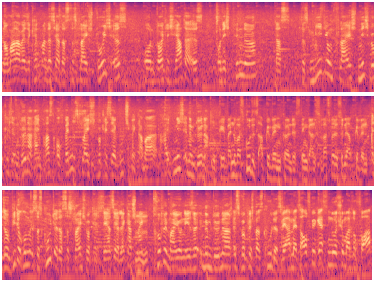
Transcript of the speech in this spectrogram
Normalerweise kennt man das ja, dass das Fleisch durch ist und deutlich härter ist. Und ich finde, dass das Medium-Fleisch nicht wirklich in den Döner reinpasst, auch wenn das Fleisch wirklich sehr gut schmeckt, aber halt nicht in einem Döner. Okay, wenn du was Gutes abgewinnen könntest, dem Ganzen, was würdest du denn abgewinnen? Also wiederum ist das Gute, dass das Fleisch wirklich sehr, sehr lecker schmeckt. Trüffelmayonnaise in einem Döner ist wirklich was Cooles. Wir haben jetzt aufgegessen, nur schon mal so vorab.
